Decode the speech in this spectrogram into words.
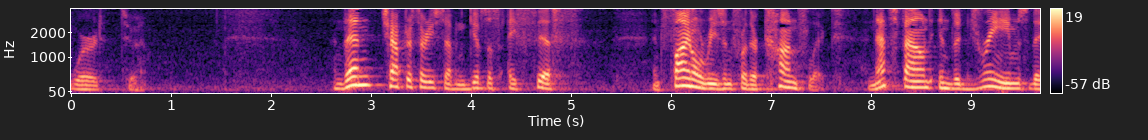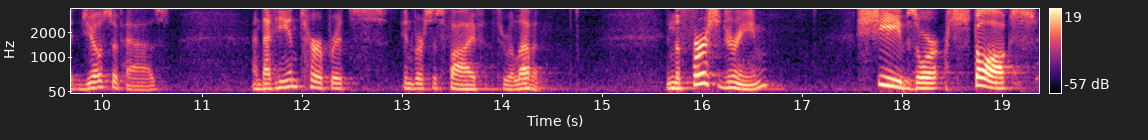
word to him. And then chapter 37 gives us a fifth and final reason for their conflict. And that's found in the dreams that Joseph has and that he interprets in verses 5 through 11. In the first dream, sheaves or stalks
